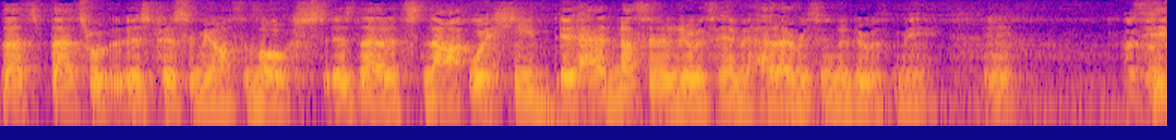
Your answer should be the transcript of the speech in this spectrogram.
that's that's what is pissing me off the most is that it's not what he. It had nothing to do with him. It had everything to do with me. Hmm. He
